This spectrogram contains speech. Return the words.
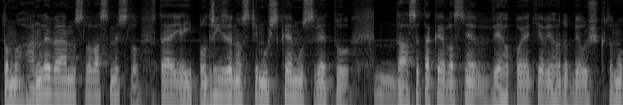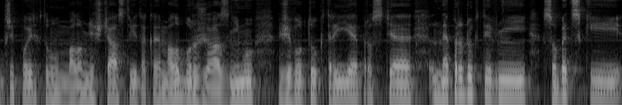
tom hanlivém slova smyslu, v té její podřízenosti mužskému světu. Dá se také vlastně v jeho pojetí a v jeho době už k tomu připojit, k tomu maloměšťáctví, také maloburžoáznímu životu, který je prostě neproduktivní, sobecký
